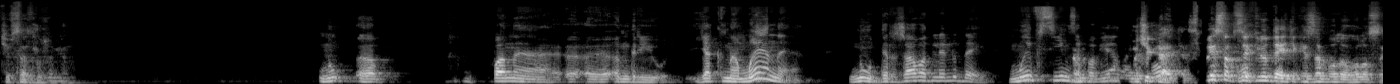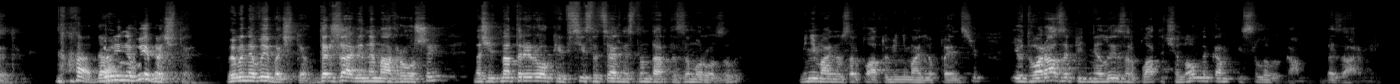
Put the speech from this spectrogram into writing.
Чи все зрозуміло? Ну, е, пане е, е, Андрію, як на мене, ну, держава для людей. Ми всім зобов'язані. Почекайте, список цих людей тільки забули оголосити. Да, Ви да. мене вибачте. Ви мене вибачте. В державі нема грошей. Значить, на три роки всі соціальні стандарти заморозили. Мінімальну зарплату, мінімальну пенсію, і в два рази підняли зарплати чиновникам і силовикам без армії.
